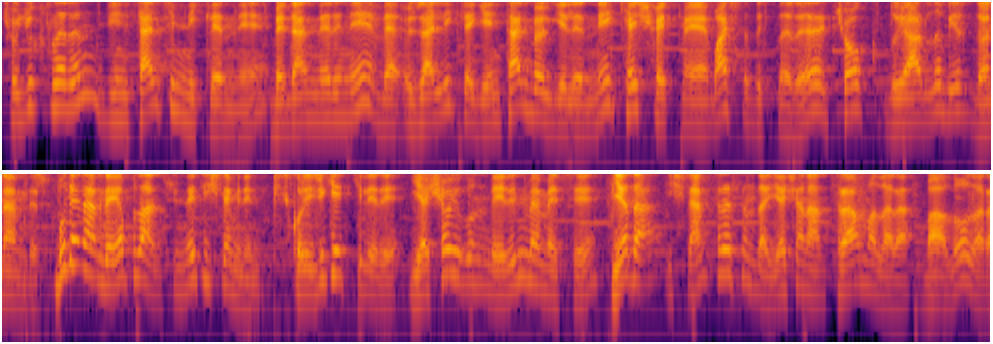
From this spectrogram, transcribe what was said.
çocukların cinsel kimliklerini, bedenlerini ve özellikle genital bölgelerini keşfetmeye başladıkları çok duyarlı bir dönemdir. Bu dönemde yapılan sünnet işleminin psikolojik etkileri, yaşa uygun verilmemesi ya da işlem sırasında yaşanan travmalara bağlı olarak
